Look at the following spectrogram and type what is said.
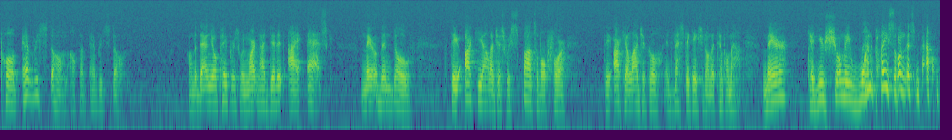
pulled every stone off of every stone. On the Daniel papers, when Martin and I did it, I asked Meir Ben Dov, the archaeologist responsible for the archaeological investigation on the Temple Mount, Meir, can you show me one place on this mount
